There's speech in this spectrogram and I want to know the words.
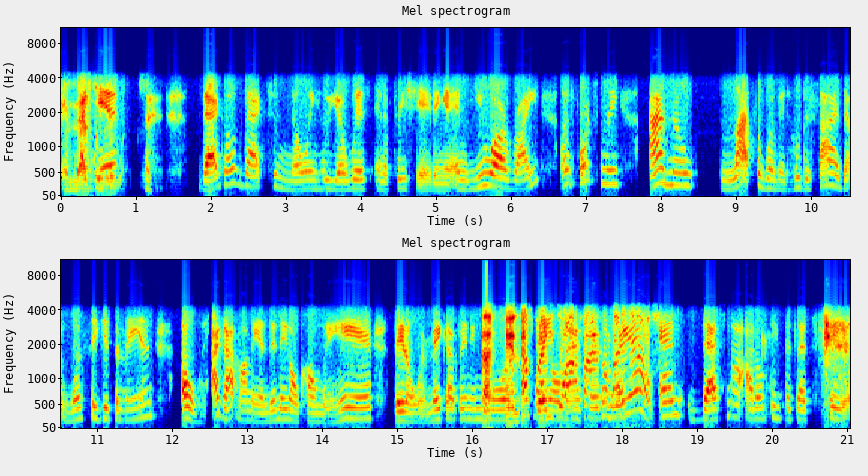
And that's the way it works. that goes back to knowing who you're with and appreciating it. And you are right. Unfortunately, I know lots of women who decide that once they get the man, oh, I got my man. Then they don't comb their hair, they don't wear makeup anymore. And that's why you go out and find somebody else. And that's not. I don't think that that's fair.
